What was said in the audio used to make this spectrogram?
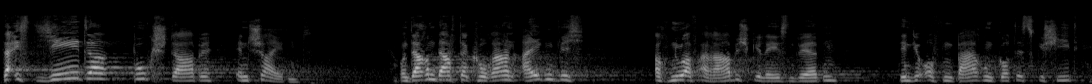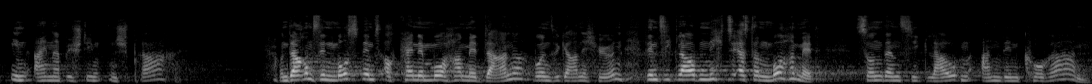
Da ist jeder Buchstabe entscheidend. Und darum darf der Koran eigentlich auch nur auf Arabisch gelesen werden, denn die Offenbarung Gottes geschieht in einer bestimmten Sprache. Und darum sind Moslems auch keine Mohammedaner, wollen sie gar nicht hören, denn sie glauben nicht zuerst an Mohammed, sondern sie glauben an den Koran.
